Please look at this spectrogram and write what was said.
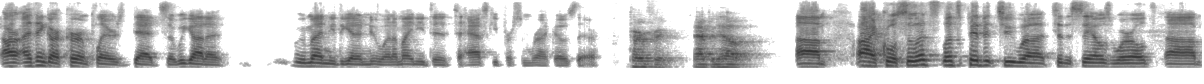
our I think our current player's dead, so we gotta we might need to get a new one. I might need to to ask you for some recos there. Perfect. Happy to help. Um, all right, cool. So let's let's pivot to uh, to the sales world. Um,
